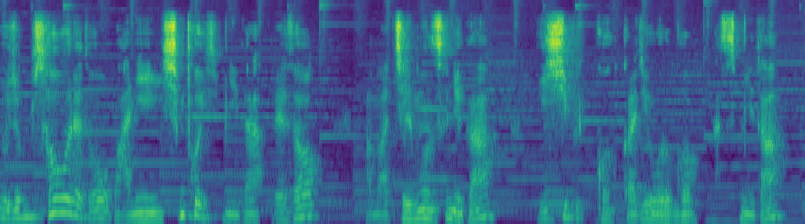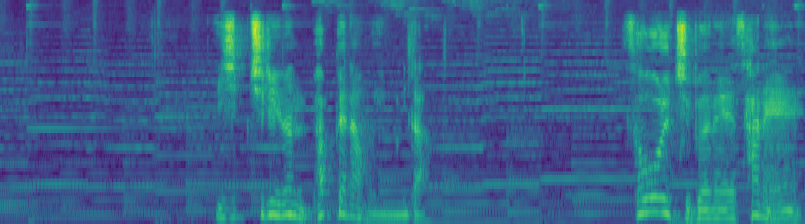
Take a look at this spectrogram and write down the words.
요즘 서울에도 많이 심고 있습니다. 그래서 아마 질문 순위가 20위권까지 오른 것 같습니다. 27위는 팥배나무입니다. 서울 주변의 산에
